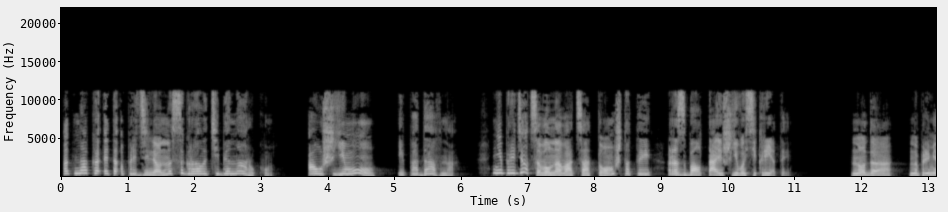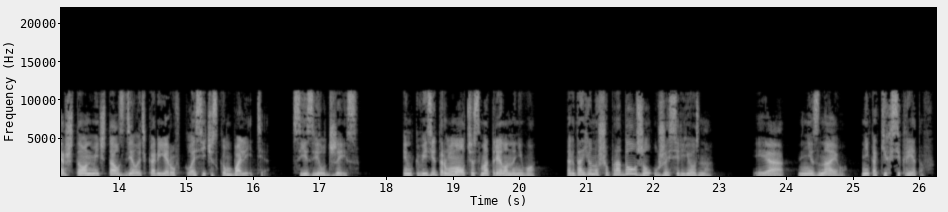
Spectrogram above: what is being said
«Однако это определенно сыграло тебе на руку», а уж ему и подавно. Не придется волноваться о том, что ты разболтаешь его секреты. Ну да, например, что он мечтал сделать карьеру в классическом балете, съязвил Джейс. Инквизитор молча смотрела на него. Тогда юноша продолжил уже серьезно. «Я не знаю никаких секретов.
